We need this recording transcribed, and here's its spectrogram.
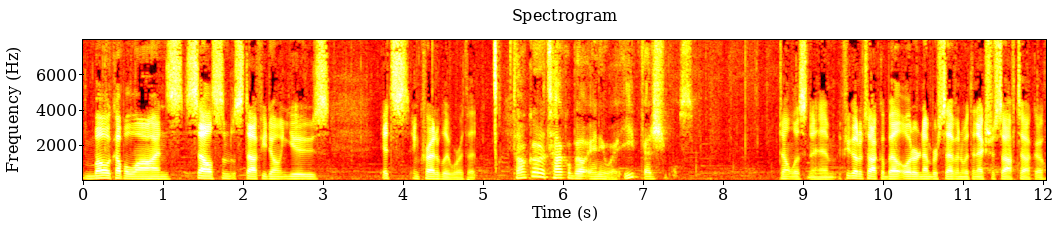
mow a couple lawns, sell some stuff you don't use. It's incredibly worth it. Don't go to Taco Bell anyway. Eat vegetables. Don't listen to him. If you go to Taco Bell, order number seven with an extra soft taco.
